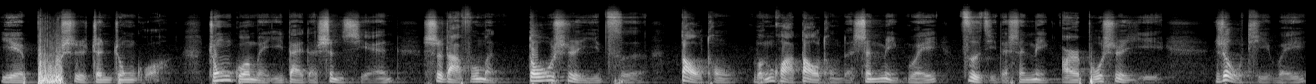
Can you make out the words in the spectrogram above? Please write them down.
也不是真中国。中国每一代的圣贤士大夫们，都是以此道统文化道统的生命为自己的生命，而不是以肉体为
